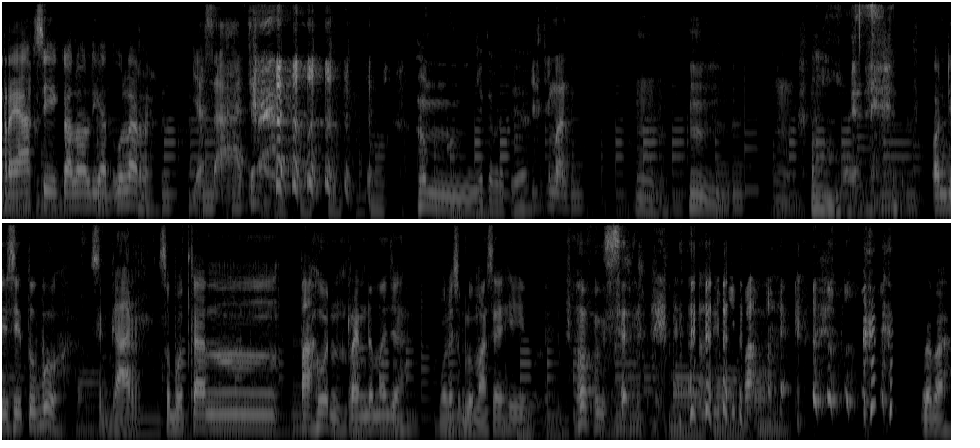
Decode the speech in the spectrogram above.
Reaksi kalau lihat ular. Biasa aja. Hmm, gitu berarti ya. Jadi cuman hmm, Hmm. Hmm. Kondisi tubuh. segar. Sebutkan tahun random aja. Boleh sebelum Masehi, boleh. Oh, buset. 875. Berapa?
